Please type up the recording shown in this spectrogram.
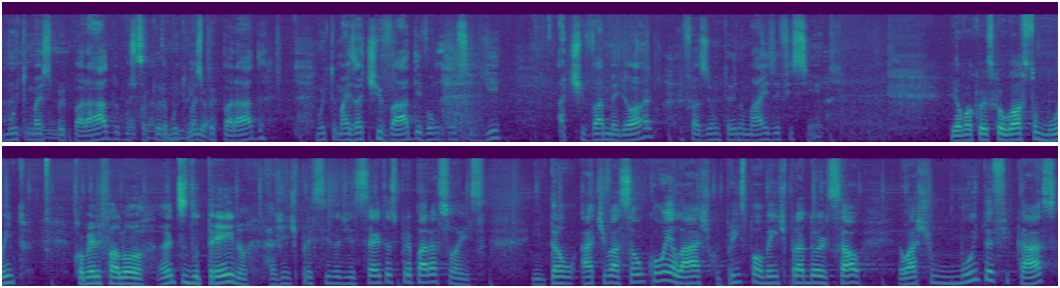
muito mais preparado, musculatura muito muito mais melhor. preparada, muito mais ativada e vão conseguir ativar melhor e fazer um treino mais eficiente. E é uma coisa que eu gosto muito. Como ele falou, antes do treino, a gente precisa de certas preparações. Então, ativação com elástico, principalmente para dorsal, eu acho muito eficaz,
